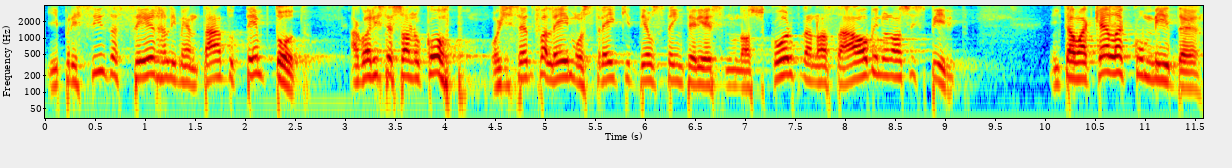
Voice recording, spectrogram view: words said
e precisa ser alimentado o tempo todo. Agora, isso é só no corpo? Hoje cedo falei, mostrei que Deus tem interesse no nosso corpo, na nossa alma e no nosso espírito. Então, aquela comida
